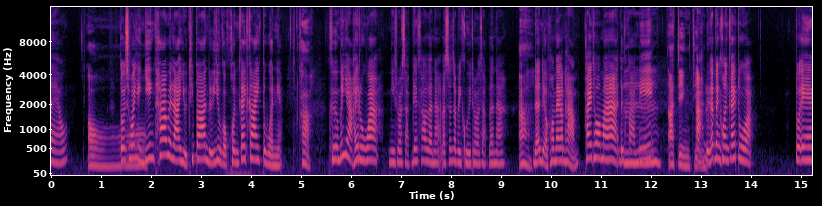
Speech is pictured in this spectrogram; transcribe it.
แล้วๆอ๋อโดยเฉพาะอย่างยิ่งถ้าเวลาอยู่ที่บ้านหรืออยู่กับคนใกล้ๆตัวเนี่ย ค่ะ คือไม่อยากให้รู้ว่ามีโทรศัพท์เรียกเข้าแล้วนะ แล้วฉันจะไปคุยโทรศัพท์แล้วนะอ่าแล้วเดี๋ยวพ่อแม่ก็ถาม ใครโทรมา ดึกป่านนี้อืมอะจริงจริงอะหรือถ้าเป็นคนใกล้ตัว ตัวเอง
